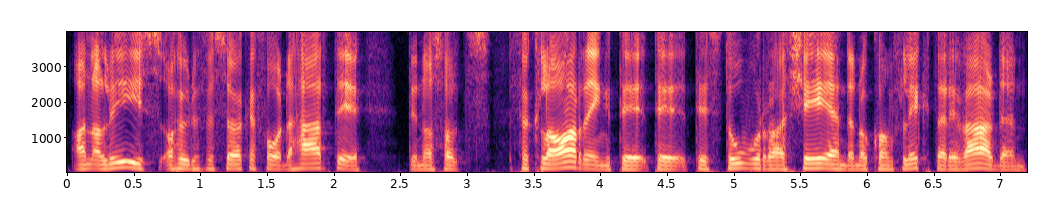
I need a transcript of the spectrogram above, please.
analys och hur du försöker få det här till, till någon sorts förklaring till, till, till stora skeenden och konflikter i världen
